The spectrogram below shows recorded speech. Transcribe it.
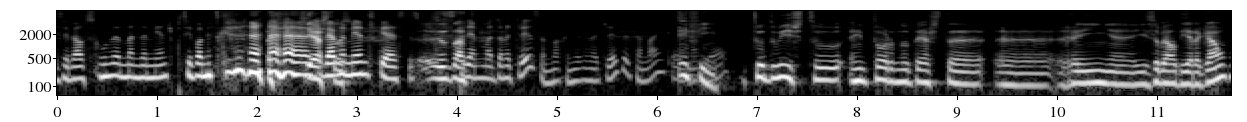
Isabel II manda menos, possivelmente que, que menos que estas. Exato. Por uma Dona Teresa, uma rainha Dona Teresa também. É Enfim, tudo isto em torno desta uh, rainha Isabel de Aragão.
